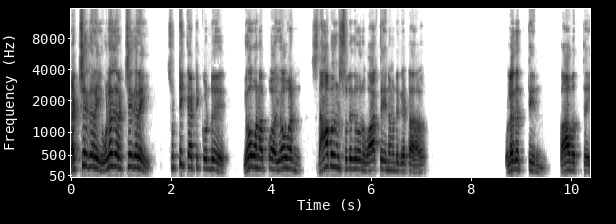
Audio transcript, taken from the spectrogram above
ரட்சகரை உலக ரட்சகரை சுட்டி காட்டி கொண்டு யோவன் அப்பா யோவன் ஸ்நாபகன் சொல்லுகிற ஒரு வார்த்தை என்னவென்று கேட்டால் உலகத்தின் பாவத்தை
